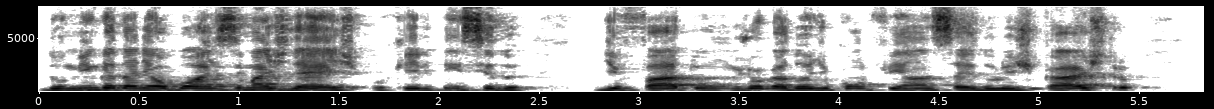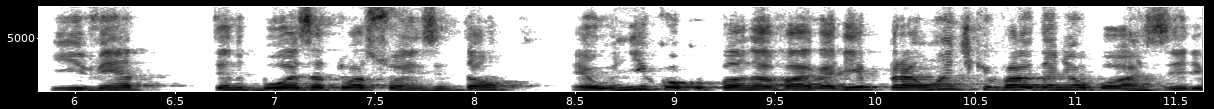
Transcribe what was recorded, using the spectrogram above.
domingo é Daniel Borges e mais 10, porque ele tem sido, de fato, um jogador de confiança aí do Luiz Castro e vem tendo boas atuações. Então, é o Nico ocupando a vaga ali. Para onde que vai o Daniel Borges? Ele,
